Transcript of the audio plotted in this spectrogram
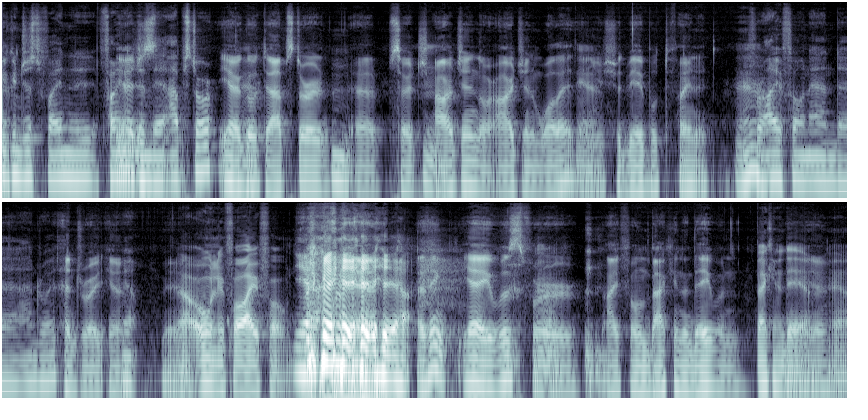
you can just find it find Yeah, it just- in the app store yeah, go to app store Mm. uh, search Mm. argent or argent wallet Yeah. and you should be able to find it for iphone and uh, android android yeah Yeah. yeah. Uh, only for iPhone. Yeah. yeah. i think yeah it was for iphone back in the day when Back in the day. Yeah. Yeah. yeah.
